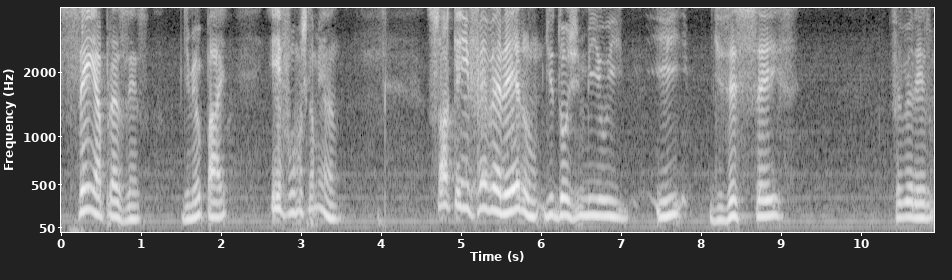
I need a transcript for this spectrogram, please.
sem a presença de meu pai e fomos caminhando. Só que em fevereiro de 2016, fevereiro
